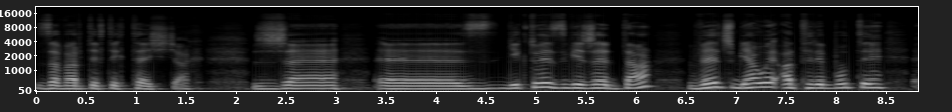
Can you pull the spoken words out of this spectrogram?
zawarty w tych teściach, że e, niektóre zwierzęta wręcz miały atrybuty e,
